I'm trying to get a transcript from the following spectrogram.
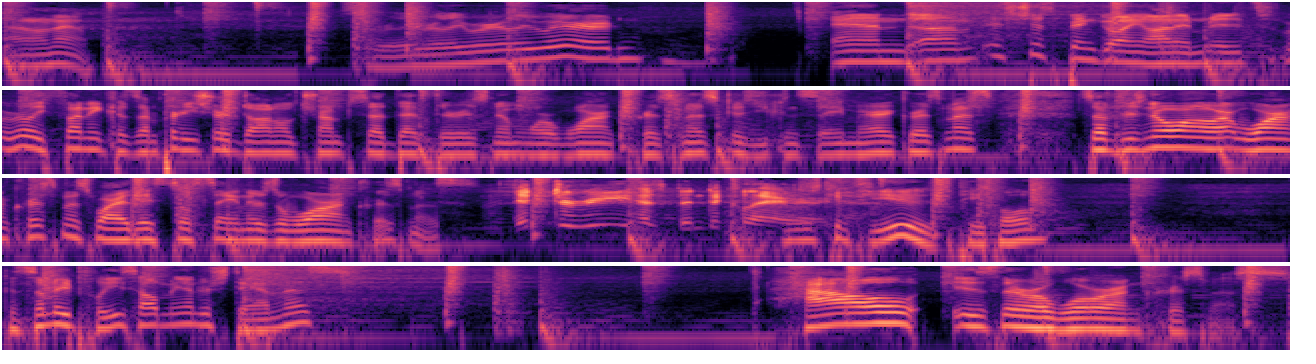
I don't know. It's really, really, really weird. And um, it's just been going on, and it's really funny because I'm pretty sure Donald Trump said that there is no more war on Christmas because you can say Merry Christmas. So if there's no more war on Christmas, why are they still saying there's a war on Christmas? Victory has been declared. I'm just confused, people. Can somebody please help me understand this? How is there a war on Christmas?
